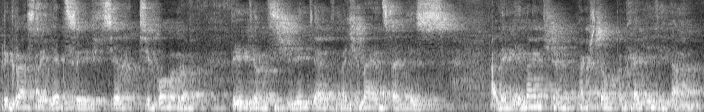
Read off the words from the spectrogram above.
прекрасные лекции всех психологов третьего тысячелетия. Начинаются они с Олега Геннадьевича. Так что подходите там,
